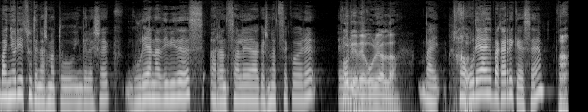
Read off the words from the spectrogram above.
Baina hori ez zuten asmatu ingelesek. Gurean adibidez, arrantzaleak esnatzeko ere... Hori ere gure alda. Bai, no, gurea ez bakarrik ez, eh? Ah,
